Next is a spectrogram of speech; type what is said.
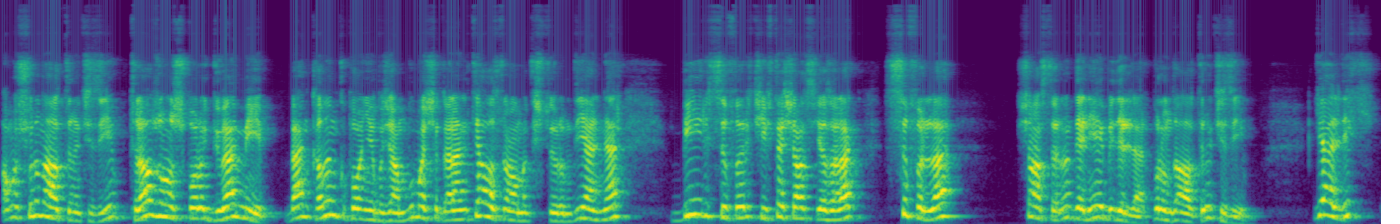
Ama şunun altını çizeyim. Trabzonspor'a güvenmeyip ben kalın kupon yapacağım bu maçı garanti altına almak istiyorum diyenler 1-0 çifte şans yazarak sıfırla şanslarını deneyebilirler. Bunun da altını çizeyim. Geldik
